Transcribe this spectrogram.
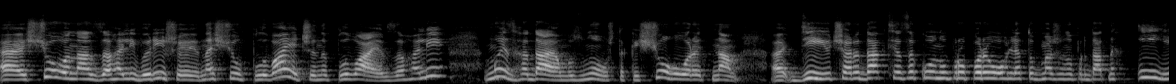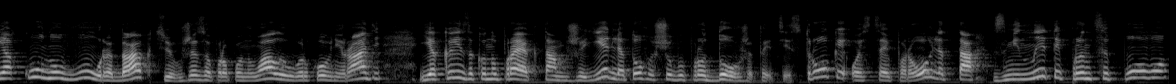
е, що вона взагалі вирішує, на що впливає чи не впливає взагалі. Ми згадаємо знову ж таки, що говорить нам е, діюча редакція закону про переогляд обмежено придатних, і яку нову редакцію вже запропонували у Верховній Раді, який законопроект там вже є для того, щоб продовжити ці строки, ось цей переогляд та змінити принципово.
